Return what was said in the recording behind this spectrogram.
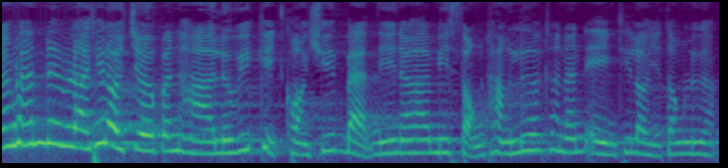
ดังนั้นในเวลาที่เราเจอปัญหาหรือวิกฤตของชีวิตแบบนี้นะคะมีสองทางเลือกเท่านั้นเองที่เราจะต้องเลือก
